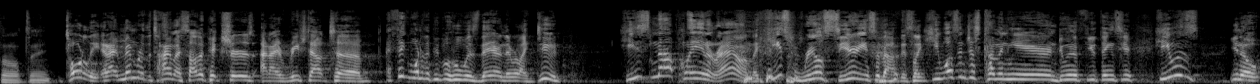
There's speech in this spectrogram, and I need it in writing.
little thing. totally, and I remember the time I saw the pictures and I reached out to, I think one of the people who was there, and they were like, dude. He's not playing around. Like he's real serious about this. Like he wasn't just coming here and doing a few things here. He was, you know,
